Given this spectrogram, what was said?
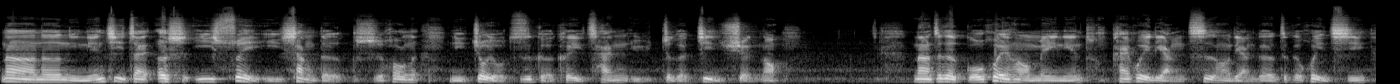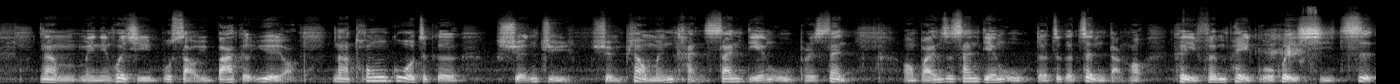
那呢，你年纪在二十一岁以上的时候呢，你就有资格可以参与这个竞选哦。那这个国会哈，每年开会两次哈，两个这个会期，那每年会期不少于八个月哦。那通过这个选举选票门槛三点五 percent 哦，百分之三点五的这个政党哈，可以分配国会席次。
